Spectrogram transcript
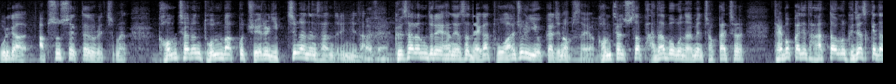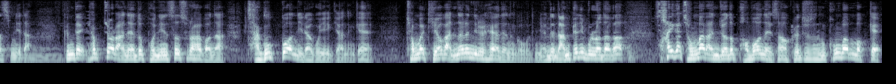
우리가 압수수색 때도 그랬지만 검찰은 돈 받고 죄를 입증하는 사람들입니다. 그 사람들에 한해서 내가 도와줄 이유까지는 없어요. 검찰 수사 받아보고 나면 저까지 대법까지 다 갔다 오면 그제서 깨닫습니다. 근데 협조를 안 해도 본인 스스로 하거나 자구권이라고 얘기하는 게 정말 기억 안 나는 일을 해야 되는 거거든요. 근데 남편이 불러다가 사이가 정말 안 좋아도 법원에서 그래도 저는 콩밥 먹게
